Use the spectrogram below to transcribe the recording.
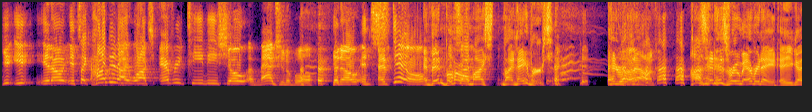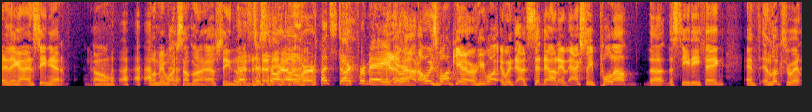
you, you, you know, it's like how did I watch every TV show imaginable? You know, and, still, and then borrow not- my my neighbors and run out. I was in his room every day. Hey, you got anything I haven't seen yet? No. Let me watch something I have seen. Then. Let's just start over. Let's start from A And again. I'd always walk in, or he wa- it would, I'd sit down and actually pull out the the CD thing and, and look through it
